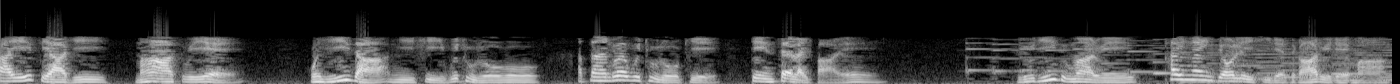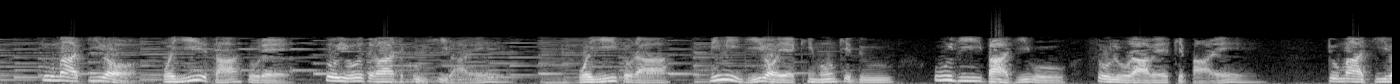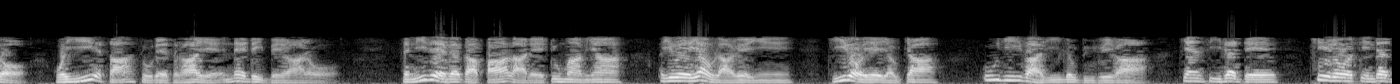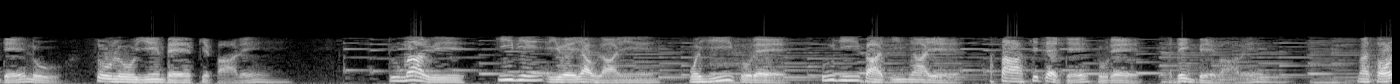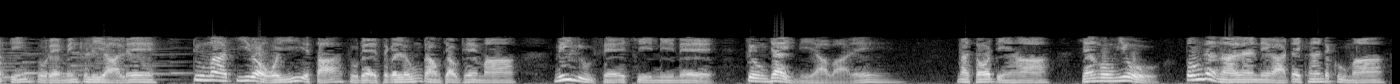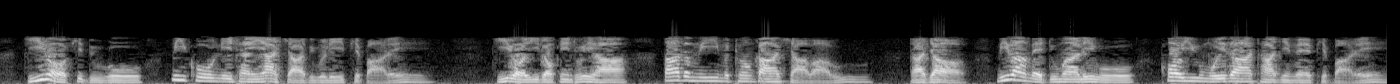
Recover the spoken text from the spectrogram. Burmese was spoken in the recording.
စာရေးဆရာကြီးမဟာဆွေရဲ့ဝကြီးစာအမည်ရှိဝိထုတော်ကိုအတန်တွဲဝိထုတော်ဖြင့်တင်ဆက်လိုက်ပါတယ်လူကြီးသူမတွေခိုင်နိုင်ပြောလေရှိတဲ့စကားတွေထဲမှာသူမကြီးတော့ဝကြီးအစာဆိုတဲ့ဆိုရိုးစကားတစ်ခုရှိပါတယ်ဝကြီးဆိုတာမိမိကြီးတော်ရဲ့ခင်မွန်းဖြစ်သူဦးကြီးဘာကြီးကိုဆိုလိုတာပဲဖြစ်ပါတယ်တူမကြီးတော့ ဝကြီးအစာဆိုတဲ့စကားရဲ့အ내ဒိတ်ပဲကတော့ဇနီးတဲ့ဘက်ကပါလာတဲ့တူမများအရွယ်ရောက်လာခဲ့ရင်ကြီးတော်ရဲ့ယောက်ျားဦးကြီးပါကြီးလုပ်သူတွေကကြံစီတတ်တယ်ခြေတော်တင်တတ်တယ်လို့ဆိုလိုရင်းပဲဖြစ်ပါတယ်တူမတွေကြီးပြင်းအရွယ်ရောက်လာရင်ဝကြီးဆိုတဲ့ဦးကြီးပါကြီးများရဲ့အစာဖြစ်တတ်တယ်ဆိုတဲ့အတိတ်ပဲပါပဲမစောတင်ဆိုတဲ့မိန်းကလေးဟာလည်း တူမကြီးတော့ဝကြီးအစာဆိုတဲ့စကလုံးတောင်ကြောက်ထဲမှာမိလူဆဲအခြေအနေနဲ့ကြုံကြိုက်နေရပါတယ်မစောတင်ဟာရန်ကုန်မြို့35လမ်းထဲကတိုက်ခန်းတစ်ခုမှာကြီးတော်ဖြစ်သူကိုမိခိုနေထိုင်ရရှာသူကလေးဖြစ်ပါတယ်ကြီးတော်ကြီးတော်ခင်ထွေးဟာသားသမီးမထွန်းကားရှာပါဘူးဒါကြောင့်မိဘမဲ့ဒူမာလေးကိုခေါ်ယူမွေးစားထားခြင်းပဲဖြစ်ပါတယ်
